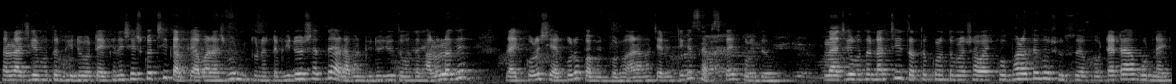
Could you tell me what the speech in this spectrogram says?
তাহলে আজকের মতন ভিডিওটা এখানে শেষ করছি। কালকে আবার আসব নতুন একটা ভিডিওর সাথে। আর আমার ভিডিও যদি তোমাদের ভালো লাগে লাইক করো শেয়ার করো কমেন্ট করো। আর আমার চ্যানেলটিকে সাবস্ক্রাইব করে দেবো তাহলে আজকের মতন রাখছি। ততক্ষণ তোমরা সবাই খুব ভালো থেকো, সুস্থ থেকো। টাটা গুড নাইট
